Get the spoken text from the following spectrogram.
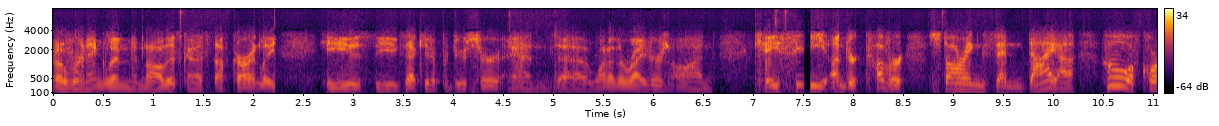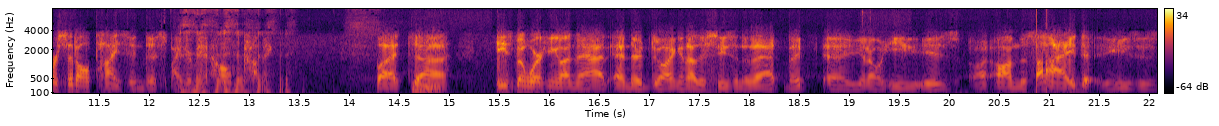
over in England and all this kind of stuff. Currently, he is the executive producer and uh, one of the writers on KC Undercover, starring Zendaya, who, of course, it all ties into Spider-Man: Homecoming. But uh, he's been working on that, and they're doing another season of that. But uh, you know, he is on- on the side. He's his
